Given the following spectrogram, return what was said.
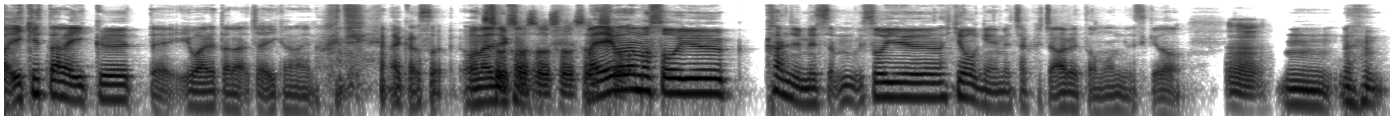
あ、行けたら行くって言われたら、じゃあ行かないのって。なんかそう、同じそうそうそうそうそう。まあ、英語でもそういう感じめちゃ、そういう表現めちゃくちゃあると思うんですけど、うん。うん。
